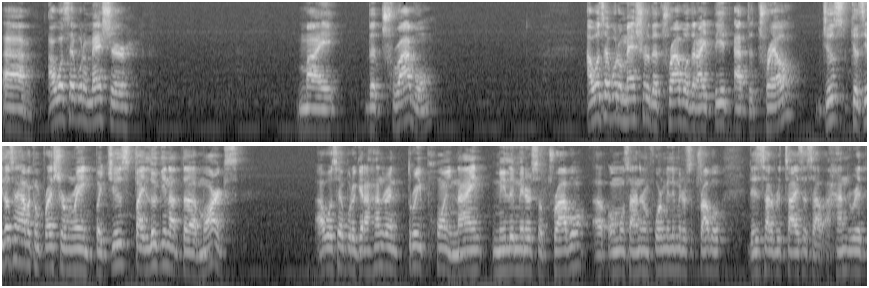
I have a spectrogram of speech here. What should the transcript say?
Um, I was able to measure my the travel I was able to measure the travel that I did at the trail just because he doesn't have a compression ring, but just by looking at the marks, I was able to get 103.9 millimeters of travel, uh, almost 104 millimeters of travel. This is advertised as 100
